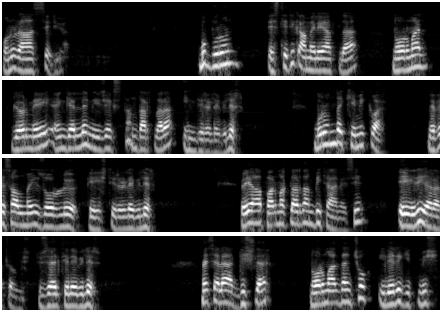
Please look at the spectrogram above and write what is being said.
onu rahatsız ediyor. Bu burun estetik ameliyatla normal görmeyi engellemeyecek standartlara indirilebilir. Burunda kemik var. Nefes almayı zorluyor, değiştirilebilir. Veya parmaklardan bir tanesi eğri yaratılmış, düzeltilebilir. Mesela dişler normalden çok ileri gitmiş.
